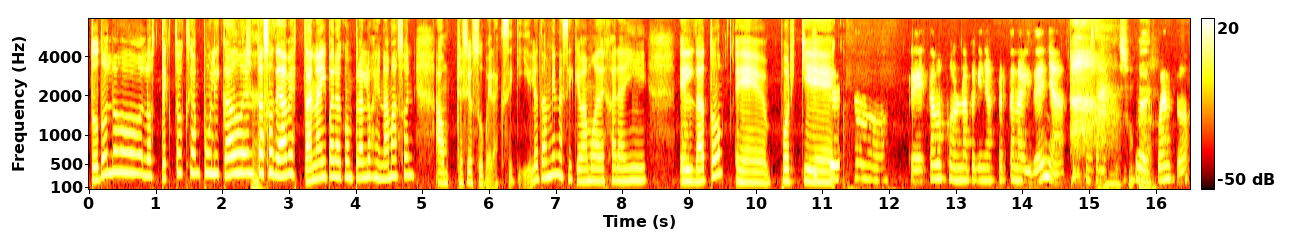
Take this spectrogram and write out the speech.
todos los textos que se han publicado en Tazos de Ave están ahí para comprarlos en Amazon a un precio súper asequible también, así que vamos a dejar ahí el dato eh, porque... Eh, estamos con una pequeña oferta navideña, ah, de descuento.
